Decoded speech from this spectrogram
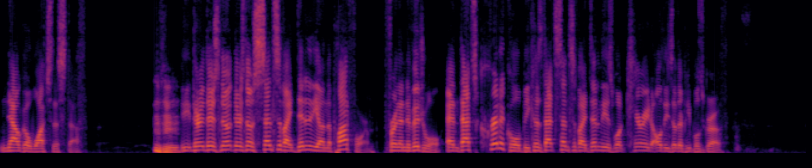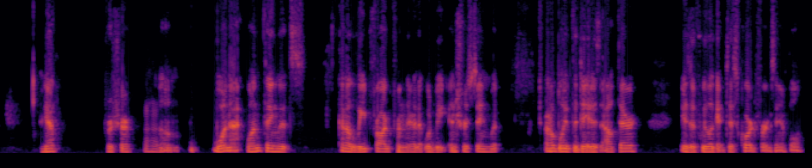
now go watch this stuff. Hmm There, there's no there's no sense of identity on the platform for an individual, and that's critical because that sense of identity is what carried all these other people's growth. Yeah, for sure. Mhm. Um, one one thing that's kind of leapfrog from there that would be interesting, but I don't believe the data is out there, is if we look at Discord, for example.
